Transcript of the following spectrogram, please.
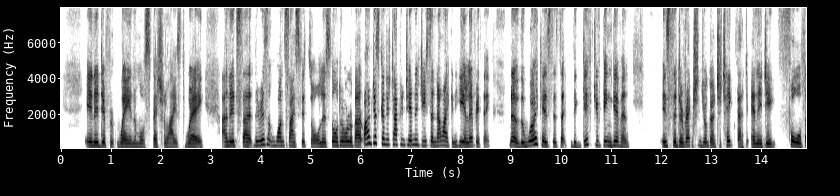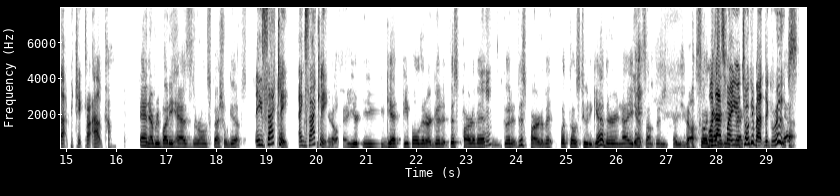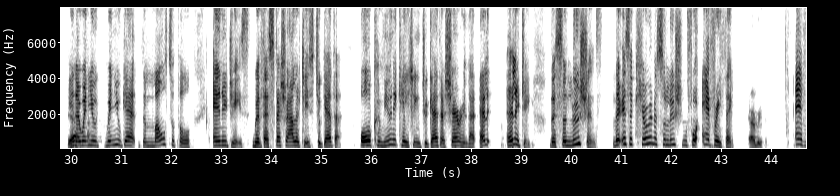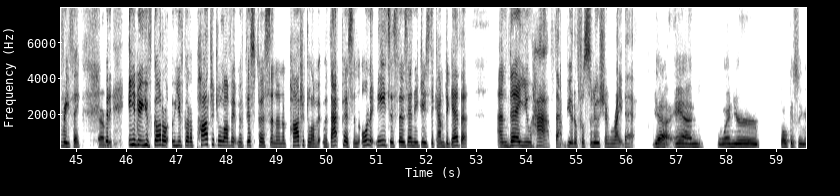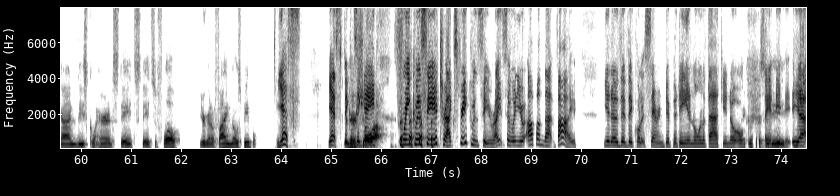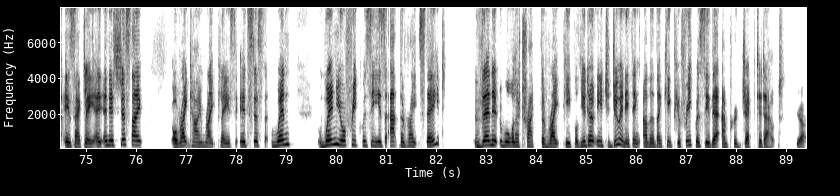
in a different way in a more specialized way. And it's that there isn't one size fits all. It's not all about "Oh, i'm just going to tap into energy so now i can heal everything. No the work is, is that the gift you've been given is the direction you're going to take that energy for that particular outcome and everybody has their own special gifts. exactly exactly You know, you you get people that are good at this part of it, Mhm. and good at this part of it. Put those two together, and now you Yeah. got something. uh, You know, so well again, it that's why you're back to- talking about the groups Yeah. you know when you when you get the multiple energies with their specialities together all communicating together sharing that energy, the solutions. There is a cure and a solution for everything. Everything. Everything. Everything. But you know, you've got a you've got a particle of it with this person and a particle of it with that person. All it needs is those energies to come together. And there you have that beautiful solution right there. Yeah. And when you're focusing on these coherent states, states of flow, you're going to find those people. Yes. Yes. Because again, frequency attracts frequency, right? So when you're up on that vibe, you know, they, they call it serendipity and all of that, you know, or, yeah, exactly. And it's just like, or right time, right place. It's just that when when your frequency is at the right state, then it will attract the right people. You don't need to do anything other than keep your frequency there and project it out. Yeah.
